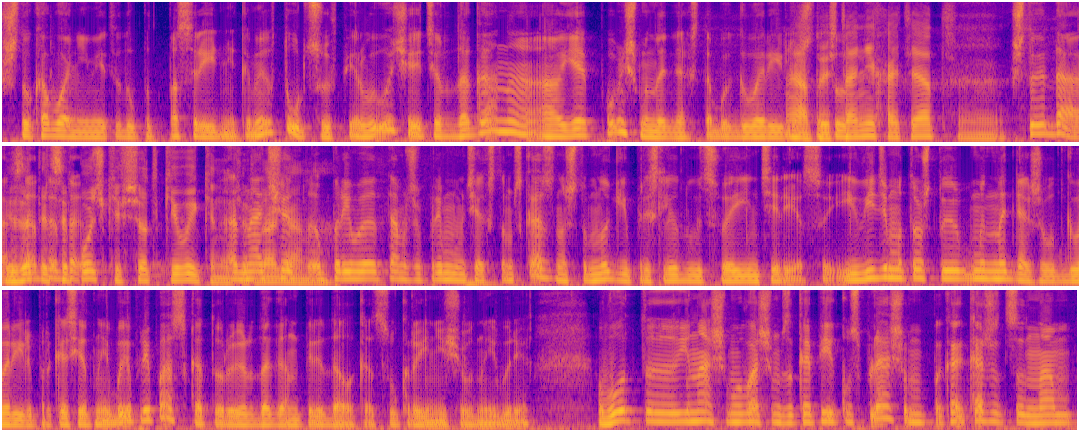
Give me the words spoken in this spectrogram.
что кого они имеют в виду под посредниками? В Турцию, в первую очередь, Эрдогана. А я, помнишь, мы на днях с тобой говорили? А, то есть тут... они хотят э, что, да, из да, этой да, цепочки да, все-таки выкинуть Значит, Эрдогана. При, там же прямым текстом сказано, что многие преследуют свои интересы. И, видимо, то, что мы на днях же вот говорили про кассетные боеприпасы, которые Эрдоган передал, к отцу Украине еще в ноябре. Вот э, и нашим, и вашим за копейку с пляшем, пока кажется, нам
